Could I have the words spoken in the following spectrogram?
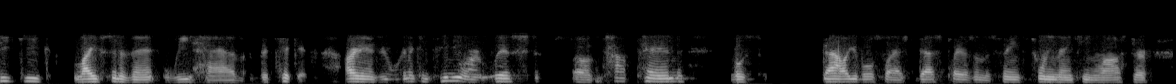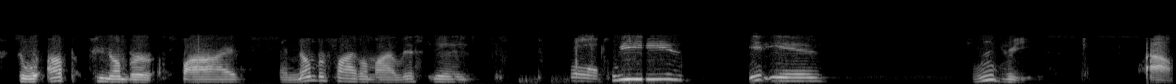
SeatGeek Life's an event. We have the tickets. All right, Andrew, we're going to continue our list of top 10 most valuable slash best players on the Saints 2019 roster. So we're up to number five, and number five on my list is, oh please, it is Drew Brees. Wow.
